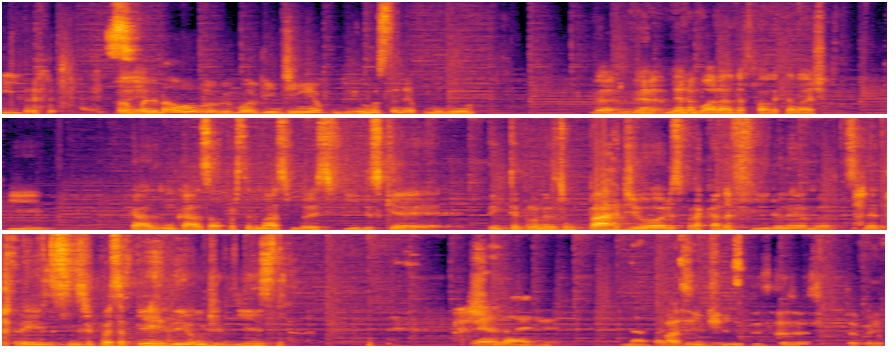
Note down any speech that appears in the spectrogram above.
Aí Pra sim. poder dar um- uma vidinha justa, né, pro menino. Minha, minha- minha namorada fala que ela acha que um casal pode ter no máximo dois filhos, que é. Tem que ter pelo menos um par de olhos pra cada filho, né, mano? Se der três, assim, você já começa a perder um de vista. Verdade, velho. Faz sentido às vezes também.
